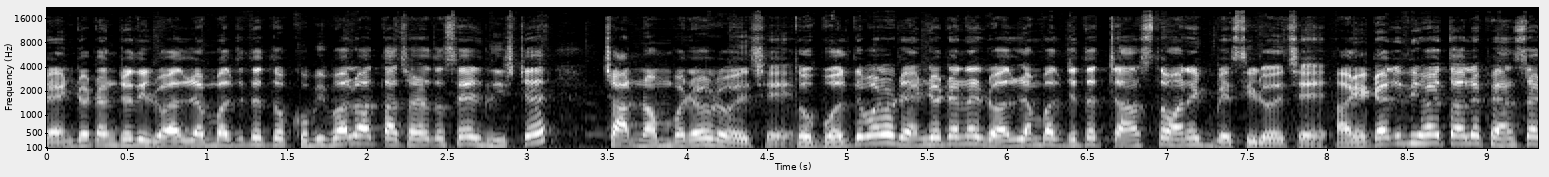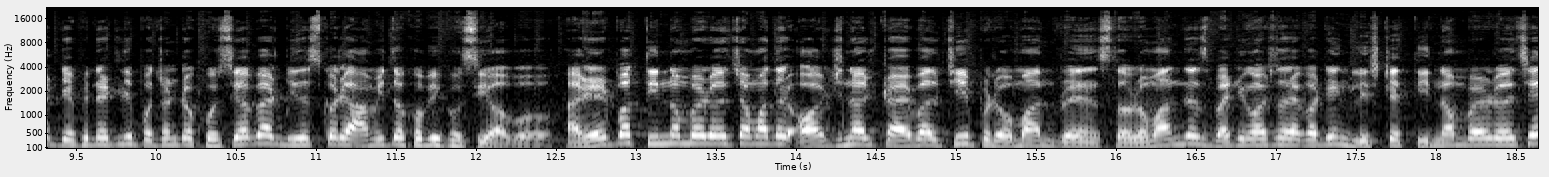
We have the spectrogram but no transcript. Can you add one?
র্যান্ডি অটন যদি রয়্যাল রাম্বল জিতে, তো খুবই ভালো। আর তাছাড়া তো সে লিস্টে চার নম্বরেও রয়েছে। তো বলতে পারো, র্যান্ডি অর্টনের রয়্যাল রাম্বল জেতার চান্স তো অনেক বেশি রয়েছে। আর এটা যদি হয়, তাহলে ফ্যান্সরা ডেফিনেটলি প্রচণ্ড খুশি হবে, আর বিশেষ করে আমি তো খুবই খুশি হব। আর এরপর তিন নম্বরে রয়েছে আমাদের original tribal chief Roman Reigns তো Roman Reigns batting order according লিস্টে তিন নম্বরে রয়েছে,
